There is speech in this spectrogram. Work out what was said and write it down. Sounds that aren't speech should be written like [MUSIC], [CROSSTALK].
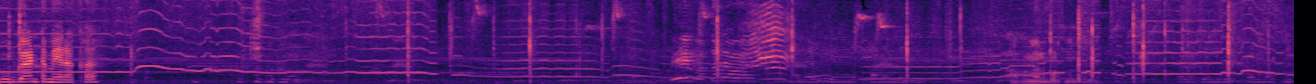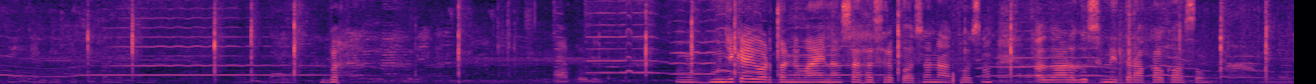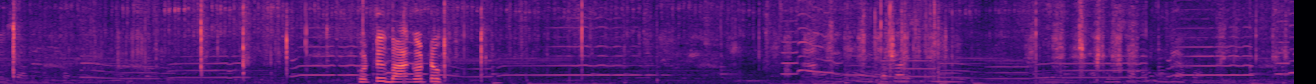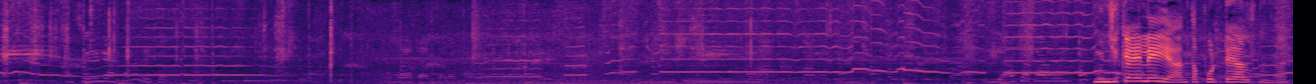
ముగ్గంట మేరక్క. ముంజికాయ కొడుతుండే మా ఆయన సహస్ర కోసం నా కోసం అది ఆడ కూర్చుని ఇద్దరు అక్కల కోసం. కొట్టు బాగా కొట్టు. ముంజికాయలే అంత పొట్టేయాల్సిందా?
